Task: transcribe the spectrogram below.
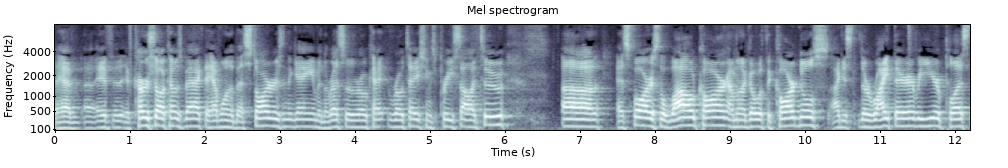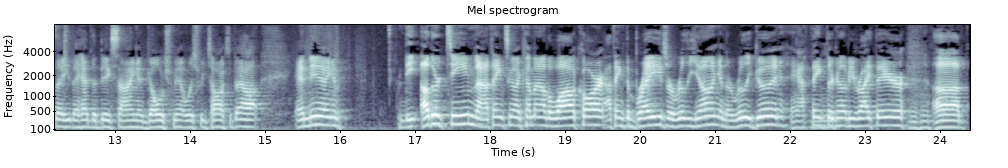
They have uh, if if Kershaw comes back, they have one of the best starters in the game, and the rest of the roca- rotation is pretty solid too. Uh, as far as the wild card, I'm going to go with the Cardinals. I guess they're right there every year. Plus, they they had the big signing of Goldschmidt, which we talked about, and then the other team that I think is going to come out of the wild card, I think the Braves are really young and they're really good, and I think they're going to be right there. Uh,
